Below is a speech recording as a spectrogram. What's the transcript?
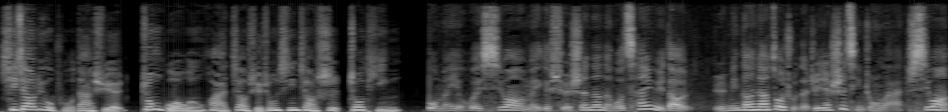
西郊利物浦大学中国文化教学中心教师周婷。我们也会希望每个学生呢能够参与到人民当家作主的这件事情中来，希望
